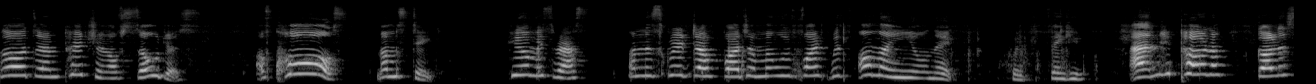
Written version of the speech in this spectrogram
god and patron of soldiers. Of course. My mistake. Hail Mithras. Great day of battle, may we fight with all my name. Great. Thank you. And Epona, goddess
